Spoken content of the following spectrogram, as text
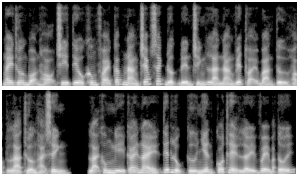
Ngày thường bọn họ chi tiêu không phải các nàng chép sách được đến chính là nàng viết thoại bản tử hoặc là thường hải sinh, lại không nghĩ cái này tiết lục cư nhiên có thể lấy về bạc tới.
